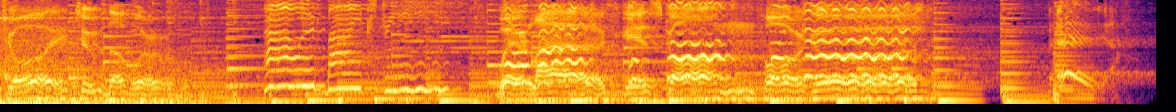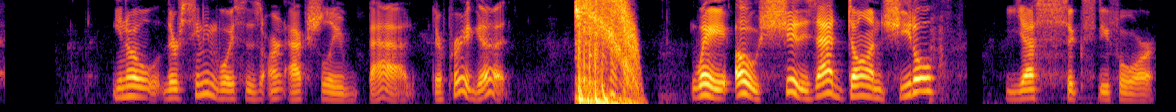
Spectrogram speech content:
Joy to Extreme. where lag is gone for good. Hey! You know, their singing voices aren't actually bad. They're pretty good. Wait, oh shit, is that Don Cheadle? Yes, 64.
